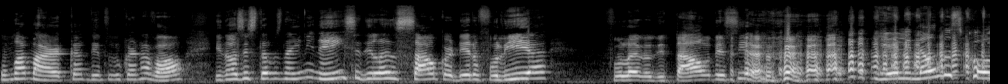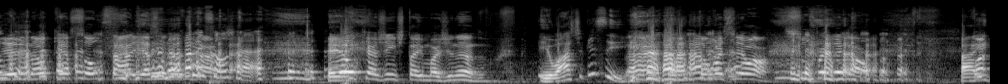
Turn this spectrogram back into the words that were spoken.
uma marca dentro do carnaval e nós estamos na iminência de lançar o Cordeiro Folia fulano de tal nesse ano. E ele não nos conta. E ele não quer soltar e essa não quer soltar. É o que a gente está imaginando? Eu acho que sim. Ah, então, então vai ser, ó, super legal. Aí,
